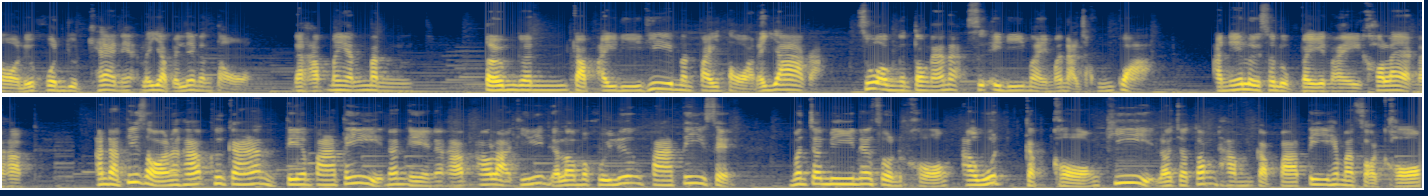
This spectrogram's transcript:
ต่อหรือควรหยุดแค่เนี้ยแล้วอย่าไปเล่นมันต่อนะครับไม่งั้นมันเติมเงินกับ ID ที่มันไปต่อได้ยากอะ่ะสู้เอาเงินตรงนั้นอะ่ะซื้อ ID ใหม่มันอาจจะคุ้มกว่า อันนี้เลยสรุปไปในข้อแรกนะครับ อันดับที่ 2 นะครับ คือการเตรียมปาร์ตี้นั่นเองนะครับ เอาล่ะทีนี้เดี๋ยวเรามาคุยเรื่องปาร์ตี้เสร็จ มันจะมีในส่วนของอาวุธกับของที่เราจะต้องทำกับปาร์ตี้ให้มันสอดคล้อง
